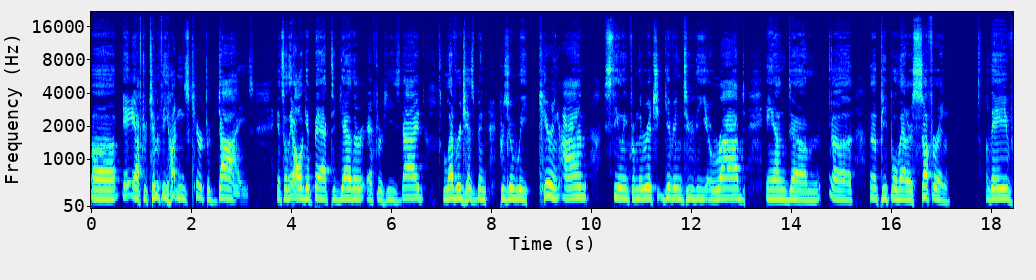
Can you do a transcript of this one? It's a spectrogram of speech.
uh, after Timothy Hutton's character dies. And so they all get back together after he's died. Leverage has been presumably carrying on, stealing from the rich, giving to the robbed, and um, uh, uh, people that are suffering. They've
